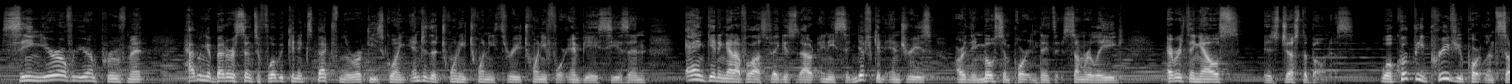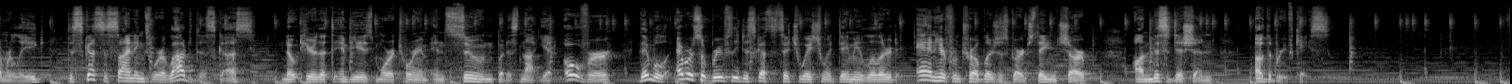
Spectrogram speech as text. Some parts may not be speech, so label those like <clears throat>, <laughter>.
Seeing year over year improvement, having a better sense of what we can expect from the rookies going into the 2023 24 NBA season, and getting out of Las Vegas without any significant injuries are the most important things at Summer League. Everything else is just a bonus. We'll quickly preview Portland's Summer League, discuss the signings we're allowed to discuss, note here that the NBA's moratorium ends soon, but it's not yet over. Then we'll ever so briefly discuss the situation with Damian Lillard and hear from Trailblazers guard Shaedon Sharpe on this edition of The Briefcase.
